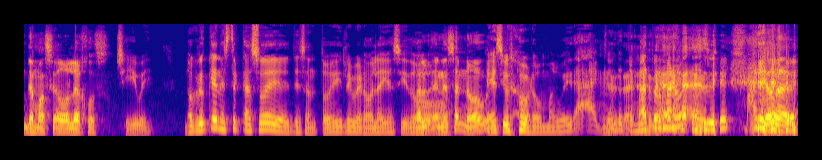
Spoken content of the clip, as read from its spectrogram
demasiado lejos. Sí, güey. No creo que en este caso de, de Santoy Riverola haya sido. Tal- En esa no, güey. haya sido una broma, güey. Ah, ¿qué onda? ¿Te mato, hermano? Ah, ¿qué onda?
